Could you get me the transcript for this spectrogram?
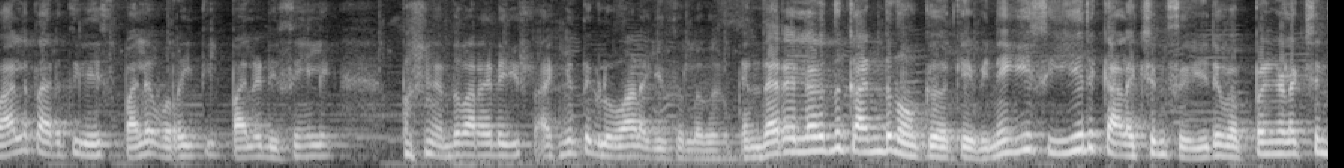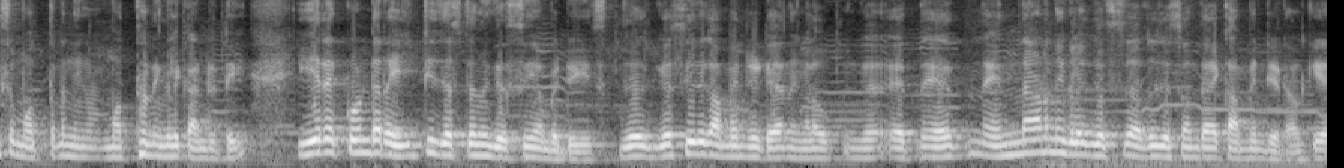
പല തരത്തിൽ പല വെറൈറ്റി പല ഡിസൈനിൽ എന്താ പറയുക ഗീസ് അങ്ങനത്തെ ഗ്ലൂവാണ് ഗീസ് ഉള്ളത് എന്തായാലും എല്ലാവരും ഒന്ന് കണ്ട് നോക്കുക ഓക്കെ പിന്നെ ഈ ഈ ഒരു കളക്ഷൻസ് ഈ ഒരു വെപ്പൺ കളക്ഷൻസ് മൊത്തം നിങ്ങൾ മൊത്തം നിങ്ങൾ കണ്ടിട്ട് ഈ ഒരു അക്കൗണ്ട് റേറ്റ് ജസ്റ്റ് ഒന്ന് ഗസ് ചെയ്യാൻ പറ്റും ഗീസ് ചെയ്ത് കമന്റ് ഇടുക നിങ്ങൾ എന്താണ് നിങ്ങൾ ഗസ് അത് ജസ്റ്റ് എന്തായാലും കമന്റ് ഇടുക ഓക്കെ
